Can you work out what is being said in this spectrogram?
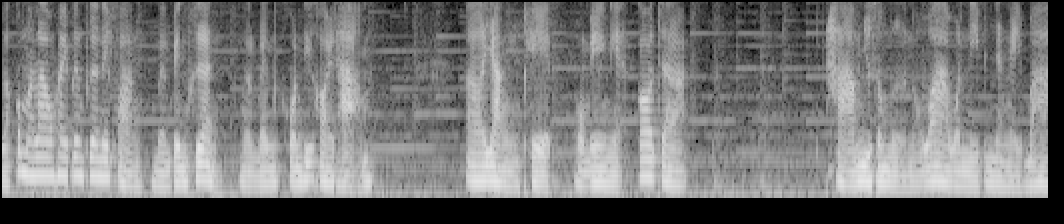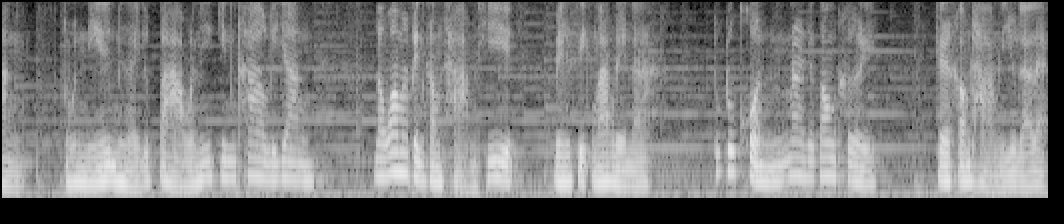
เราก็มาเล่าให้เพื่อนๆได้ฟังเหมือนเป็นเพื่อน เหมือนเป็นคนที่คอยถามออย่างเพจผมเองเนี่ยก็จะถามอยู่เสมอนะว่าวันนี้เป็นยังไงบ้าง วันนี้เหนื่อยหรือเปล่า วันนี้กินข้าวหรือยัง เราว่ามันเป็นคำถามที่เบสิกมากเลยนะ ทุกๆคนน่าจะต้องเคยเจอคำถามนี้อยู่แล้วแหละ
